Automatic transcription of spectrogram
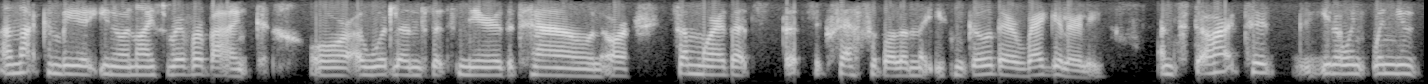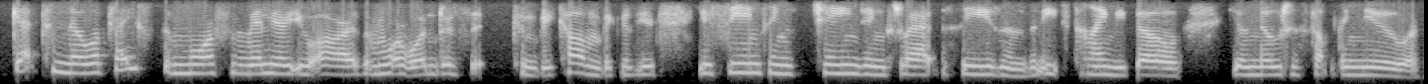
and that can be a, you know a nice riverbank or a woodland that's near the town or somewhere that's that's accessible and that you can go there regularly and start to you know when when you get to know a place the more familiar you are the more wondrous it can become because you you're seeing things changing throughout the seasons and each time you go you'll notice something new or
